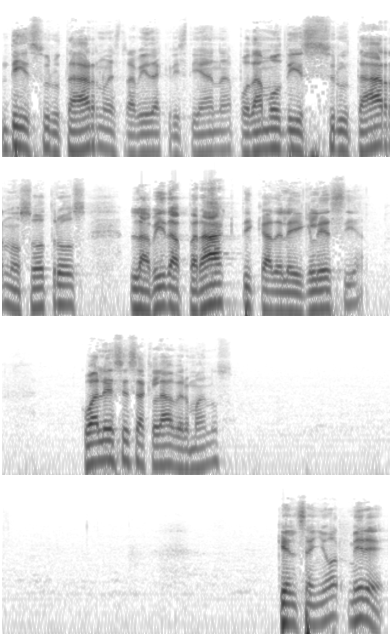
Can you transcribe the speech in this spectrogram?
disfrutar nuestra vida cristiana, podamos disfrutar nosotros la vida práctica de la iglesia. ¿Cuál es esa clave, hermanos? Que el Señor, mire,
